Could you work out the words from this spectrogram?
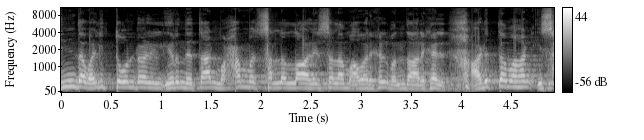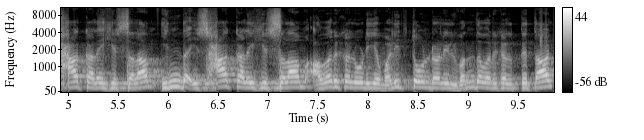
இந்த வழித்தோன்றலில் இருந்து தான் முகமது சல்லல்லா அலிஸ்லாம் அவர்கள் வந்தார்கள். அடுத்த மகன் இஸ்ஹாக் அலைஹிஸ்ஸலாம் இந்த இஸ்ஹாக் அலைஹிஸ்ஸலாம் அவர்களுடைய வழித்தோன்றலில் வந்தவர்களுக்கு தான்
